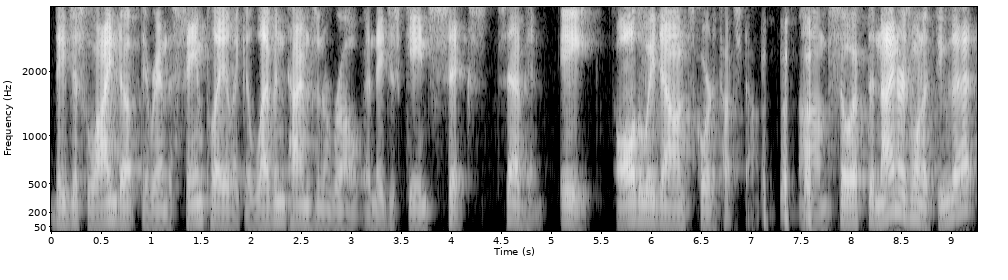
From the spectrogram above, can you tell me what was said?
they just lined up. They ran the same play like 11 times in a row, and they just gained six, seven, eight, all the way down, scored a touchdown. Um, so if the Niners want to do that,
